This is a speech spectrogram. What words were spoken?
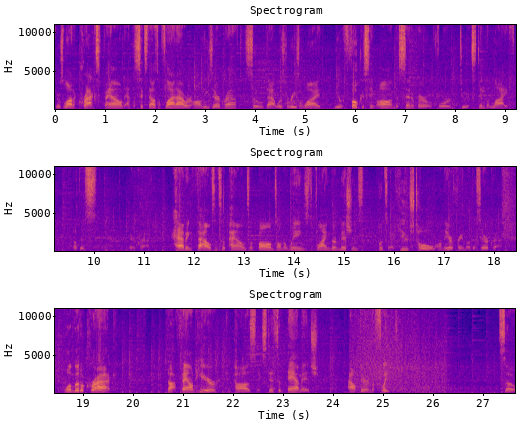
There's a lot of cracks found at the 6,000 flight hour on these aircraft, so that was the reason why we were focusing on the center barrel for to extend the life of this aircraft. Having thousands of pounds of bombs on the wings flying their missions puts a huge toll on the airframe of this aircraft. One little crack not found here cause extensive damage out there in the fleet. So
